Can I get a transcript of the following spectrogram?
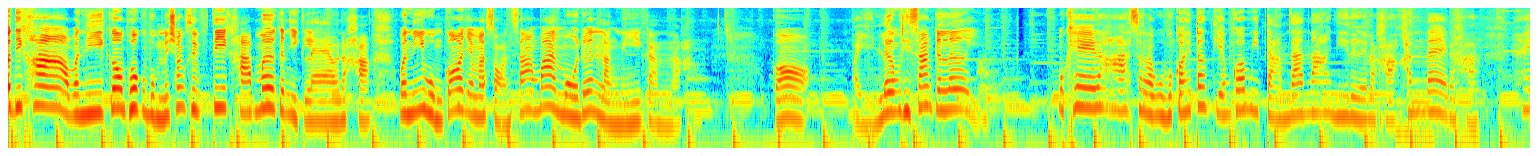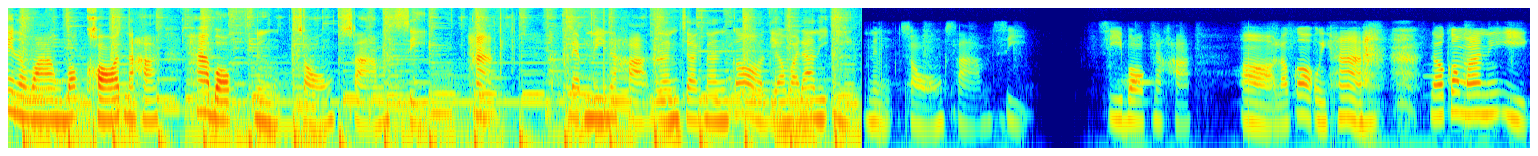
วัสดีค่ะ วันนี้ก็พบกับบุ๋มในช่อง Safety c a r m e r กันอีกแล้วนะคะ วันนี้บุ๋มก็จะมาสอนสร้างบ้านโมเดิร์นหลังนี้กันนะคะ ก็ไปเริ่มที่สร้างกันเลย โอเคนะคะสำหรับอุปกรณ์ที่ต้องเตรียมก็มีตามด้านล่างนี้เลยนะคะ ขั้นแรกนะคะ ให้ระวางบล็อกคอร์สนะคะ5บล็อก 1 2 3 4 5 แบบนี้นะคะ หลังจากนั้นก็เดี๋ยวมาด้านนี้อีก 1 2 3 4 4บล็อกนะคะ อ่าแล้วก็อุ้ยห้าแล้วก็มานี้อีก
